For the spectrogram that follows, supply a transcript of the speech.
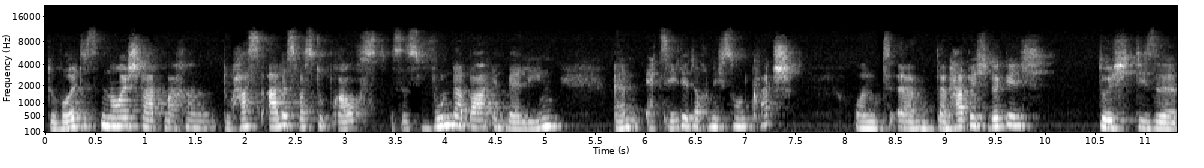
Du wolltest einen Neustart machen, du hast alles, was du brauchst. Es ist wunderbar in Berlin. Ähm, erzähl dir doch nicht so einen Quatsch. Und ähm, dann habe ich wirklich durch dieses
